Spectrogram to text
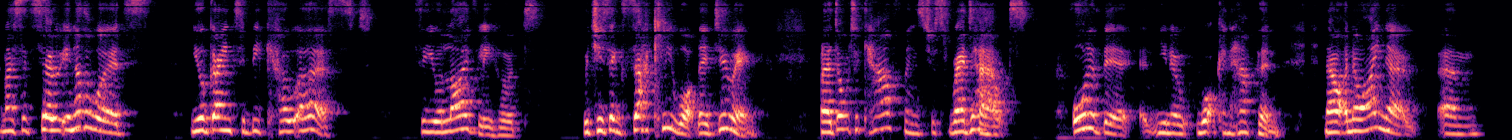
And I said, so in other words, you're going to be coerced for your livelihood, which is exactly what they're doing. Uh, Dr. Kaufman's just read out all of the, you know, what can happen. Now, I know I know. Um,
